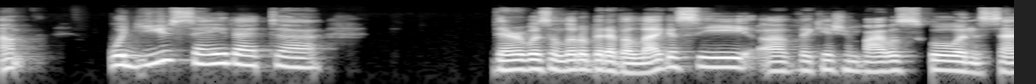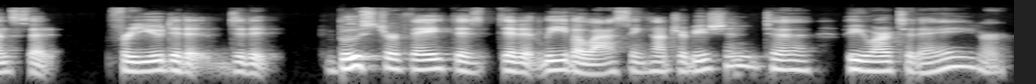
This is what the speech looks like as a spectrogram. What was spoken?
Um would you say that uh there was a little bit of a legacy of vacation bible school in the sense that for you did it did it boost your faith? Is, did it leave a lasting contribution to who you are today or?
